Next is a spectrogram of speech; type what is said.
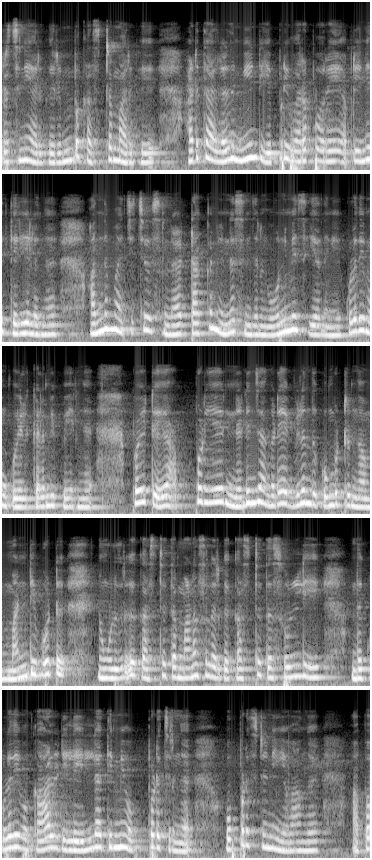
பிரச்சனையாக இருக்குது ரொம்ப கஷ்டமாக இருக்குது அடுத்த அதுலேருந்து மீண்டு எப்படி வரப்போகிறேன் அப்படின்னு தெரியலைங்க. அந்த மாதிரி சுச்சுவேஷனில் டக்குன்னு என்ன செஞ்சிருங்க? ஒன்றுமே செய்யாதுங்க. குலதெய்வம் கோயிலுக்கு கிளம்பி போயிருங்க. போயிட்டு அப்படியே நெடுஞ்சாங்கடையே விழுந்து கும்பிட்டுருங்க. மண்டி போட்டு உங்களுக்கு இருக்க கஷ்டத்தை மனசில் இருக்க கஷ்டத்தை சொல்லி அந்த குலதெய்வம் காலடியில் எல்லாத்தையுமே ஒப்படைச்சிருங்க. ஒப்படைச்சிட்டு நீங்கள் வாங்க. அப்போ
